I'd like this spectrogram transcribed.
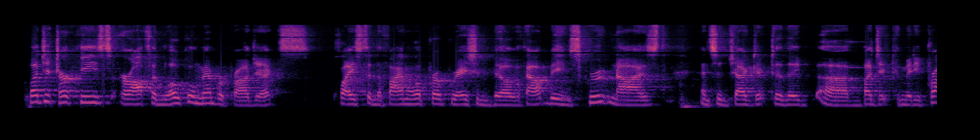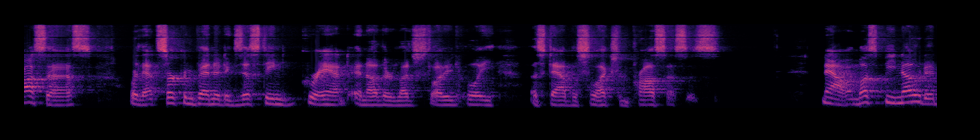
Budget turkeys are often local member projects placed in the final appropriation bill without being scrutinized and subjected to the uh, budget committee process, or that circumvented existing grant and other legislatively established selection processes. Now, it must be noted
